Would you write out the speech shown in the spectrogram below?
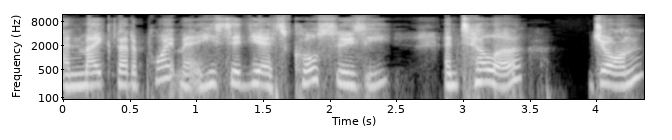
and make that appointment? He said, yes, call Susie and tell her, John,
